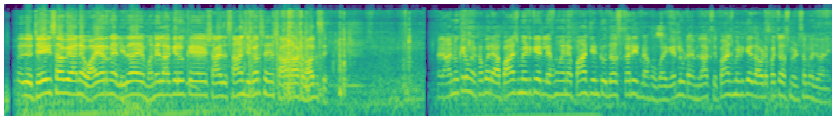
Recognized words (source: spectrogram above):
તો જો જે હિસાબે આને વાયરને લીધા એ મને લાગેલું કે શાયદ સાંજ કરશે, સાત આઠ વાગશે. અને આનું કેવું હે ખબર હે આ પાંચ મિનિટ કે એટલે હું એને પાંચ ઇન્ટુ દસ કરી જ નાખું. ભાઈ, કેટલું ટાઈમ લાગશે? પાંચ મિનિટ કે તો આપણે પચાસ મિનિટ સમજવાની.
